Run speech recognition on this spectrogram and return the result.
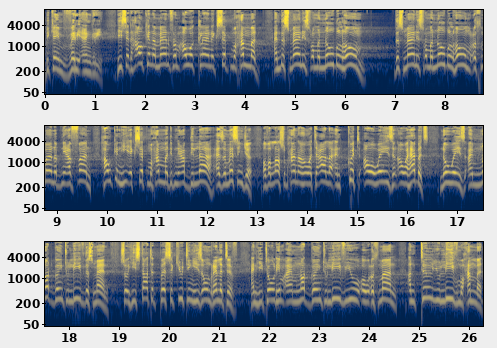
became very angry. He said, How can a man from our clan accept Muhammad? And this man is from a noble home. This man is from a noble home, Uthman ibn Affan. How can he accept Muhammad ibn Abdullah as a messenger of Allah subhanahu wa ta'ala and quit our ways and our habits? No ways, I'm not going to leave this man. So he started persecuting his own relative and he told him, I am not going to leave you, O Uthman, until you leave Muhammad.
